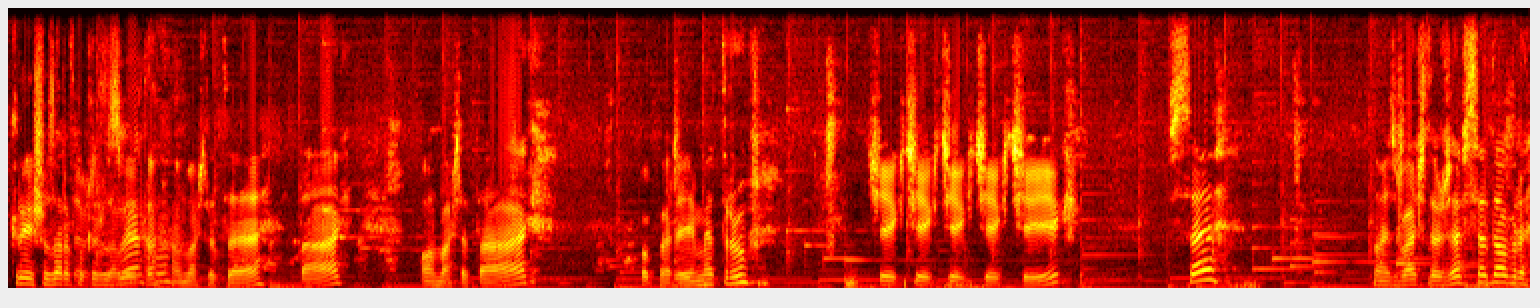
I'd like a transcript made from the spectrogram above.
кришу. Зараз Це покажу зверху. Вон бачите, це. Так. Вон бачите, так. По периметру. Чик, чик, чик, чик, чик. Все. Ось бачите, вже все добре.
